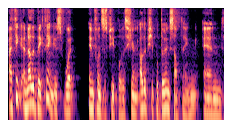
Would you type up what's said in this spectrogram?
I think another big thing is what influences people is hearing other people doing something, and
